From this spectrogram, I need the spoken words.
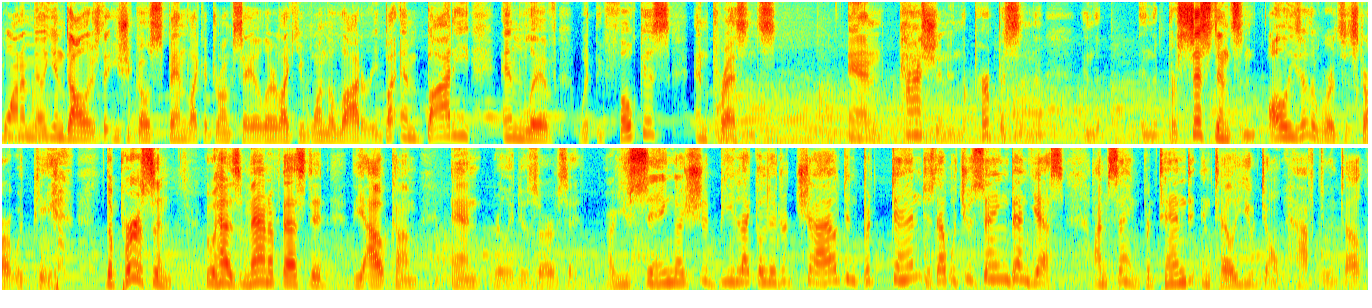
want a million dollars that you should go spend like a drunk sailor like you won the lottery, but embody and live with the focus and presence and passion and the purpose and the and the and the persistence and all these other words that start with P. the person who has manifested the outcome and really deserves it. Are you saying I should be like a little child and pretend? Is that what you're saying, Ben? Yes, I'm saying pretend until you don't have to, until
